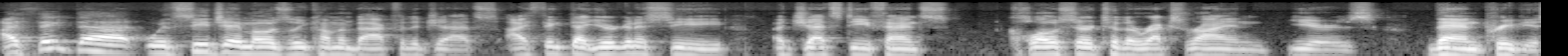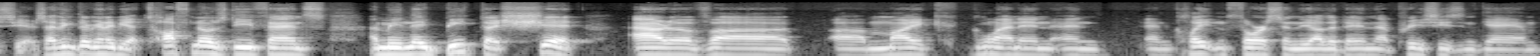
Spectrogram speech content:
I think that with CJ Mosley coming back for the Jets, I think that you're going to see a Jets defense closer to the Rex Ryan years than previous years. I think they're going to be a tough nosed defense. I mean, they beat the shit out of uh, uh, Mike Glennon and and Clayton Thorson the other day in that preseason game.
